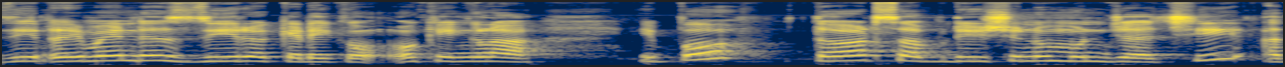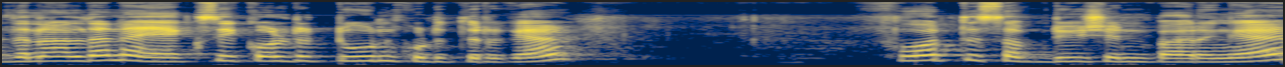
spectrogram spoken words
ஜி ரிமைண்டர் ஜீரோ கிடைக்கும். ஓகேங்களா இப்போது தேர்ட் சப்டிவிஷனும் முடிஞ்சாச்சு. அதனால தான் நான் எக்ஸ் ஈக்குவல் டு டூன்னு கொடுத்துருக்கேன். ஃபோர்த்து சப்டிவிஷன் பாருங்கள்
